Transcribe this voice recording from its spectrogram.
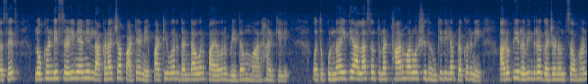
तसेच लोखंडी सळीने आणि लाकडाच्या पाट्याने पाठीवर दंडावर पायावर बेदम मारहाण केली. व तू पुन्हा इथे आलास तर तुला ठार मारू अशी धमकी दिल्याप्रकरणी आरोपी रवींद्र गजानन चव्हाण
